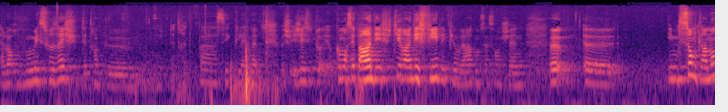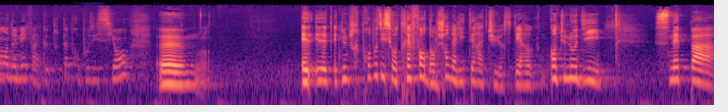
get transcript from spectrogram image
Alors, vous m'excuserez, je suis peut-être un peu, peut-être pas assez claire. J'ai commencé par un des, je tire un fils et puis on verra comment ça s'enchaîne. Euh, il me semble qu'à un moment donné, que toute ta proposition est, une proposition très forte dans le champ de la littérature. C'est-à-dire, quand tu nous dis, ce n'est pas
